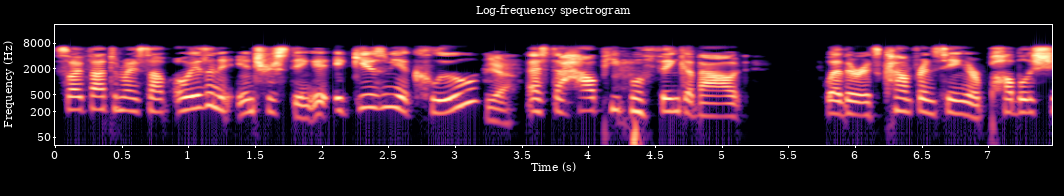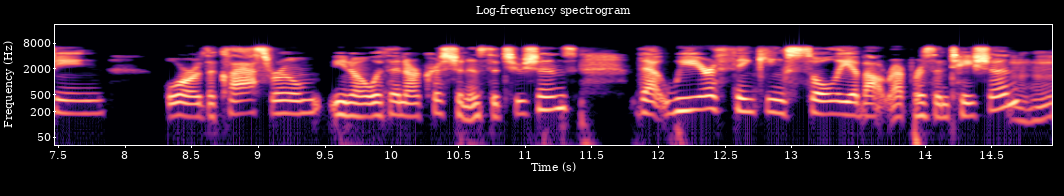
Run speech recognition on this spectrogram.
So I thought to myself, oh, isn't it interesting? It, it gives me a clue Yeah. as to how people think about whether it's conferencing or publishing or the classroom, you know, within our Christian institutions, that we are thinking solely about representation hmm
